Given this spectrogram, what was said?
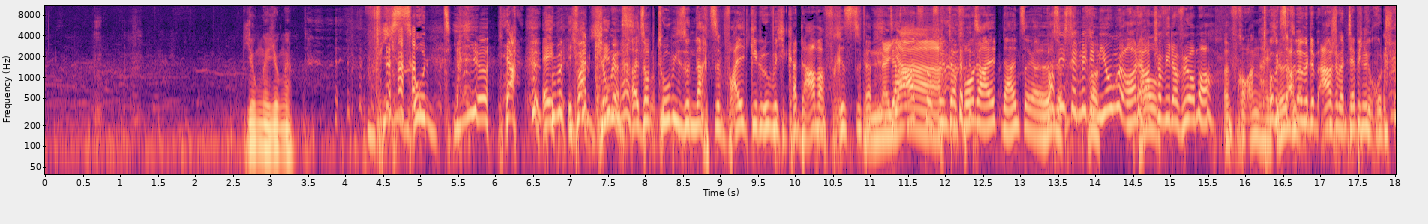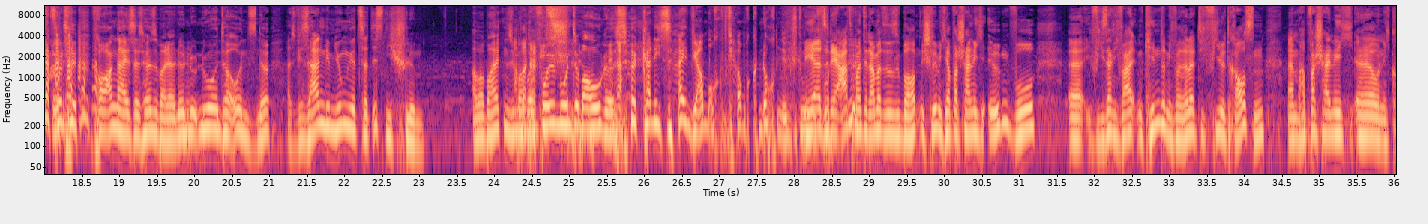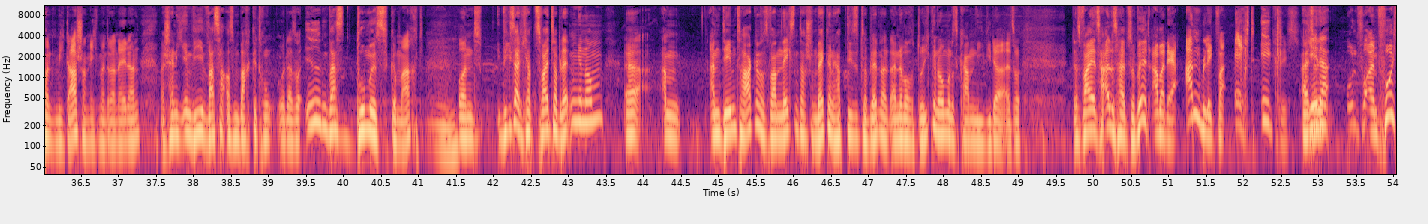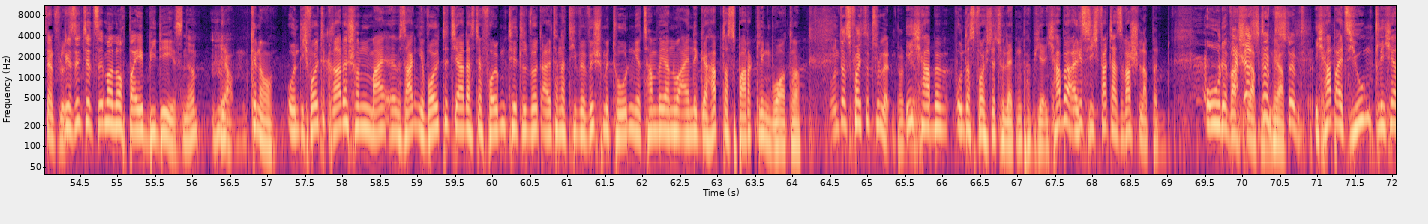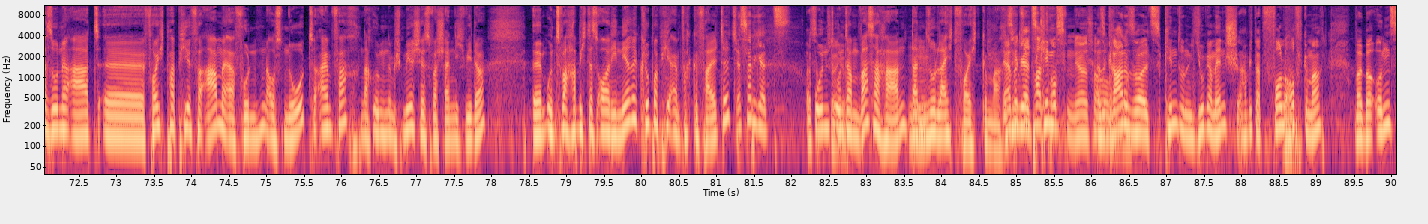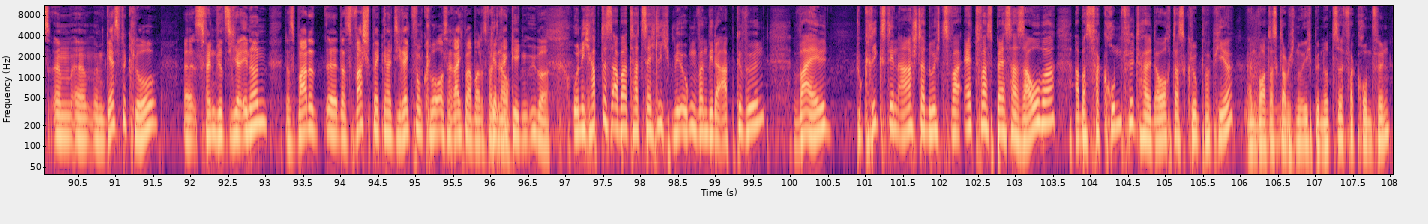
Junge, Junge. Wie so ein Tier. Ja, ey, ich war ein Junge, als ob Tobi so nachts im Wald geht und irgendwelche Kadaver frisst. Und Na der ja. Arzt noch hinter vorgehaltener Anzeige. Was ist denn mit dem Junge? Oh, der Frau- hat schon wieder Würmer. Äh, Frau Angeis, Tobi ist auch mal mit dem Arsch über den Teppich gerutscht. Frau Angeis, das hören Sie mal, nur, nur unter uns. Ne? Also wir sagen dem Jungen jetzt, das ist nicht schlimm. Aber behalten Sie mal bei ist Vollmond im. Auge. Das kann nicht sein. Wir haben auch, wir haben auch Knochen im Stuhl. Nee, also der Arzt meinte damals, das ist überhaupt nicht schlimm. Ich habe wahrscheinlich irgendwo, äh, wie gesagt, ich war halt ein Kind und ich war relativ viel draußen, ähm, habe wahrscheinlich, äh, und ich konnte mich da schon nicht mehr dran erinnern, wahrscheinlich irgendwie Wasser aus dem Bach getrunken oder so, irgendwas Dummes gemacht. Und wie gesagt, ich habe zwei Tabletten genommen, äh, am, an dem Tag noch, das war am nächsten Tag schon weg und habe diese Tabletten halt eine Woche durchgenommen und es kam nie wieder. Also das war jetzt alles halb so wild, aber der Anblick war echt eklig. Also, Jeder, Und vor allem furchteinflößend. wir sind jetzt immer noch bei Bidets, ne? Ja, genau. Und ich wollte gerade schon mal äh, sagen, ihr wolltet ja, dass der Folgentitel wird alternative Wischmethoden. Jetzt haben wir ja nur eine gehabt, das Sparkling Water. Und das feuchte Toilettenpapier. Ich habe und das feuchte Toilettenpapier. Ich habe vergiss als nicht Vaters Waschlappen. ohne Waschlappen. Ja, stimmt, stimmt. Ich habe als Jugendlicher so eine Art äh, Feuchtpapier für Arme erfunden, aus Not einfach, nach irgendeinem Schmierschiss wahrscheinlich wieder. Ähm, und zwar habe ich das ordinäre Klopapier einfach gefaltet das habe ich als. Achso, und unterm Wasserhahn dann so leicht feucht gemacht. Ja, so ein als paar Kind, ja, das also gerade so als Kind und junger Mensch habe ich das voll oft gemacht, weil bei uns ähm, ähm, im Gästeklo, äh, Sven wird sich erinnern, das, Bade, äh, das Waschbecken halt direkt vom Klo aus erreichbar war. Das war Genau. direkt gegenüber. Und ich habe das aber tatsächlich mir irgendwann wieder abgewöhnt, weil du kriegst den Arsch dadurch zwar etwas besser sauber, aber es verkrumpelt halt auch das Klopapier. Ein Wort, das glaube ich nur ich benutze, verkrumpeln.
